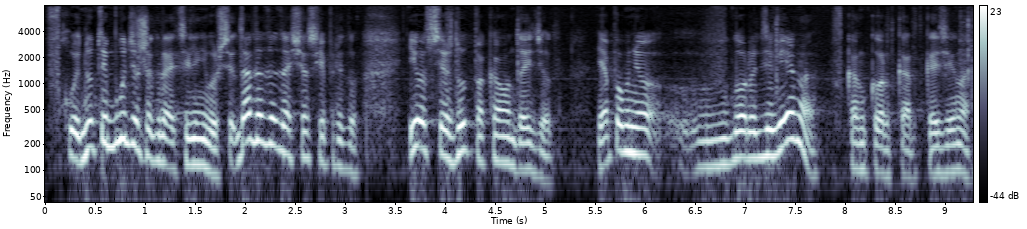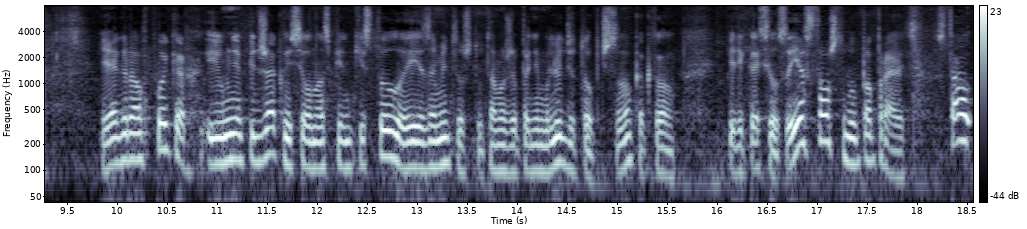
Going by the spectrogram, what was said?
входит. Ну, ты будешь играть или не будешь? Да, да, да, да, сейчас я приду. И вот все ждут, пока он дойдет. Я помню, в городе Вена, в Concord Card Casino, я играл в покер, и у меня пиджак висел на спинке стула, и я заметил, что там уже по нему люди топчутся. Ну, как-то он перекосился. Я встал, чтобы поправить. Встал,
